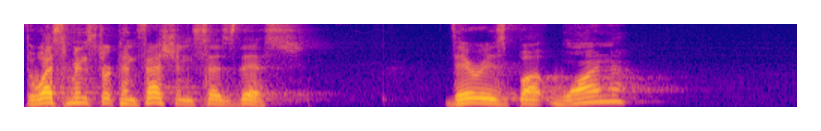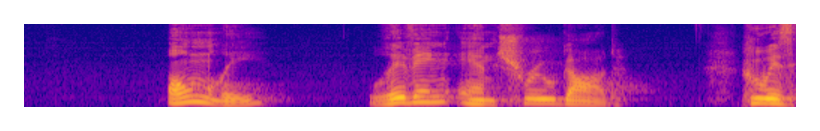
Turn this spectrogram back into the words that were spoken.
The Westminster Confession says this there is but one only living and true God who is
